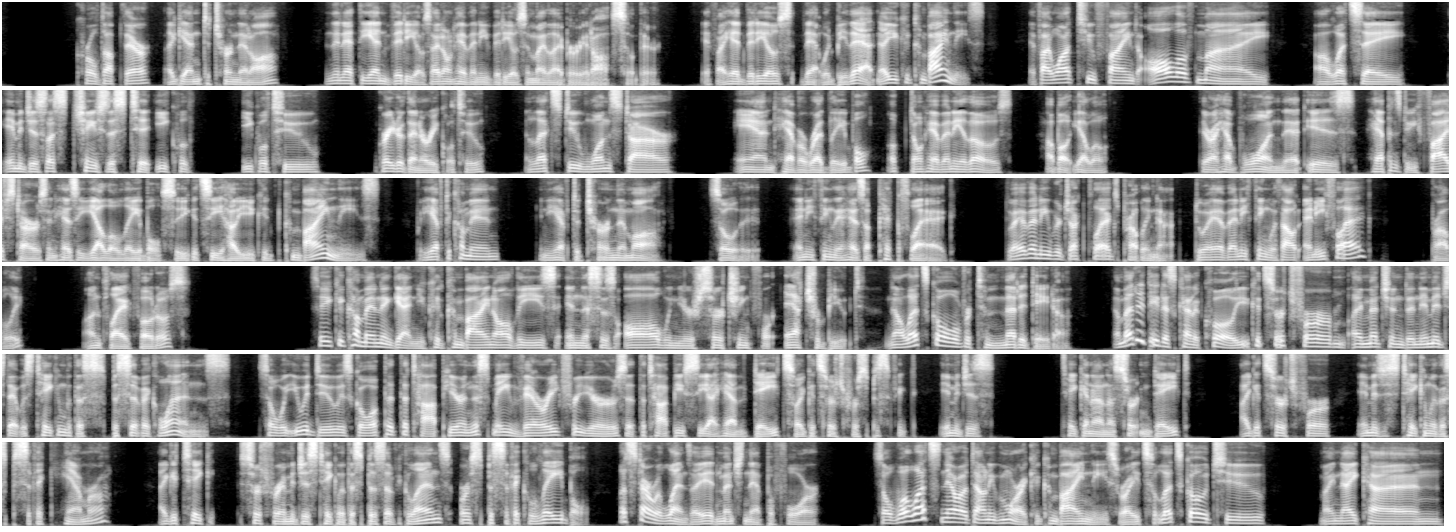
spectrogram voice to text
curled up there, again, to turn that off. And then at the end, videos. I don't have any videos in my library at all. So there, if I had videos, that would be that. Now you could combine these. If I want to find all of my, uh, let's say, images, let's change this to equal, equal to, greater than or equal to, and let's do one star and have a red label. Oh, don't have any of those. How about yellow? There I have one that is happens to be five stars and has a yellow label. So you could see how you could combine these, but you have to come in and you have to turn them off. So anything that has a pick flag. Do I have any reject flags? Probably not. Do I have anything without any flag? Probably. Unflagged photos. So you could come in again, you could combine all these, and this is all when you're searching for attribute. Now let's go over to metadata. Now, metadata is kind of cool. You could search for, I mentioned an image that was taken with a specific lens. So what you would do is go up at the top here, and this may vary for yours. At the top, you see I have date, so I could search for specific images taken on a certain date. I could search for images taken with a specific camera. I could take search for images taken with a specific lens or a specific label. Let's start with lens. I had mentioned that before. So, well, let's narrow it down even more. I could combine these, right? So let's go to my Nikon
